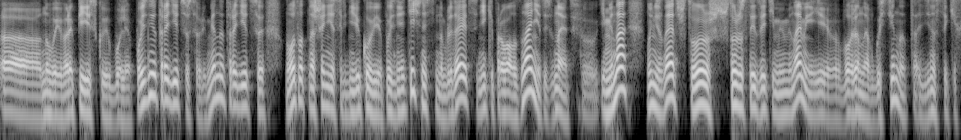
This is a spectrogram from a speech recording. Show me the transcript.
новоевропейскую и более позднюю традицию, современную традицию. Но вот в отношении средневековья и поздней античности наблюдается некий провал знаний, то есть знает э, имена, но не знает, что, что же стоит за этими именами. И Блаженный Августин – это один из таких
